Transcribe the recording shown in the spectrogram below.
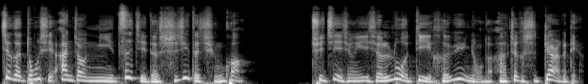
这个东西按照你自己的实际的情况去进行一些落地和运用的啊，这个是第二个点。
